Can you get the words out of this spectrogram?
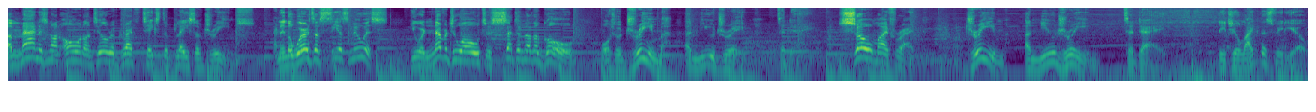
A man is not old until regret takes the place of dreams. And in the words of C.S. Lewis, you are never too old to set another goal or to dream a new dream today. So, my friend, Dream a new dream today. Did you like this video?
